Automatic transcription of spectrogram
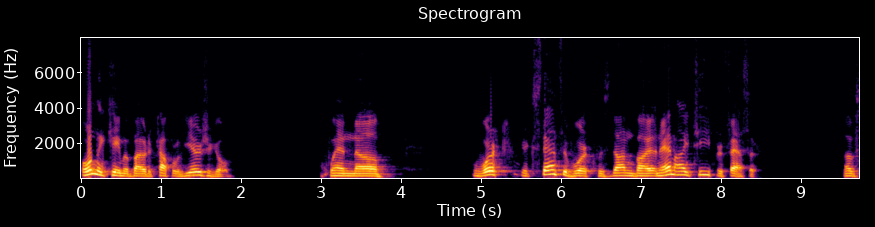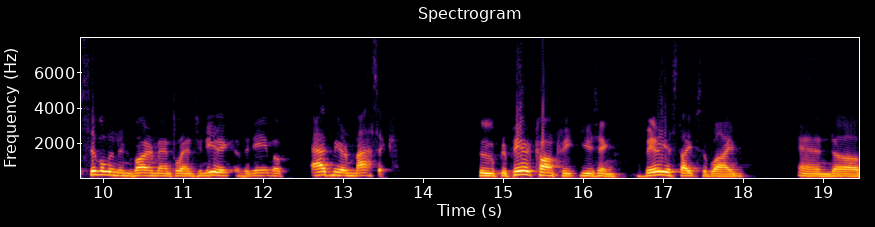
only came about a couple of years ago when uh, work, extensive work was done by an MIT professor of civil and environmental engineering of the name of Admir Masic, who prepared concrete using various types of lime and uh,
